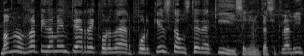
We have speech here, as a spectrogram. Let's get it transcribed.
Vámonos rápidamente a recordar por qué está usted aquí, señorita Citlali.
